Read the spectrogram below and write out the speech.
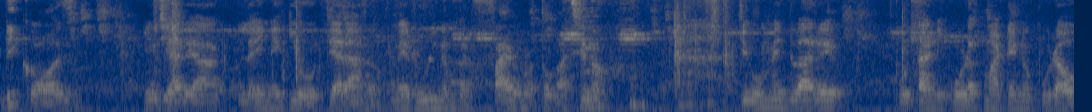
બિકોઝ હું જ્યારે આ લઈને ગયો, ત્યારે આનો મેં રૂલ નંબર ફાઇવ નહોતો વાંચેલો. કે ઉમેદવારે પોતાની ઓળખ માટેનો પુરાવો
